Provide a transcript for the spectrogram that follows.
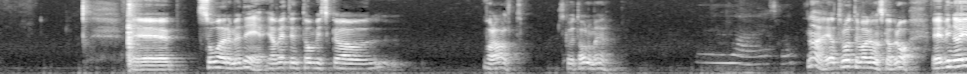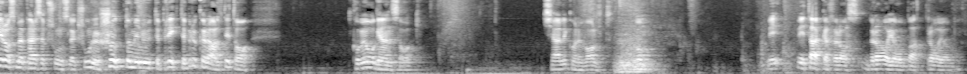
Eh, så är det med det. Jag vet inte om vi ska... Var allt? Ska vi ta något mer? Nej, jag tror att det var ganska bra. Eh, vi nöjer oss med perceptionslektionen. 17 minuter prick, det brukar det alltid ta. Kom ihåg en sak. Kärlek har revolt. valt. Kom. Vi, vi tackar för oss. Bra jobbat, bra jobbat.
